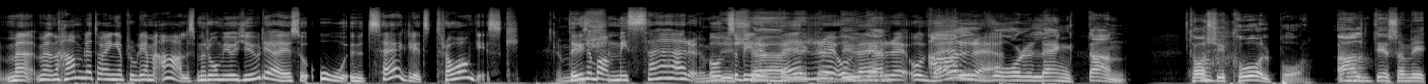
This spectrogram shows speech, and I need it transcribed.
Men, men Hamlet har jag inga problem med alls, men Romeo och Julia är så outsägligt tragisk. Ja, det är liksom bara misär Ja, och så blir det värre och värre och värre. All vår längtan tas ju kål på. Allt det som vi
